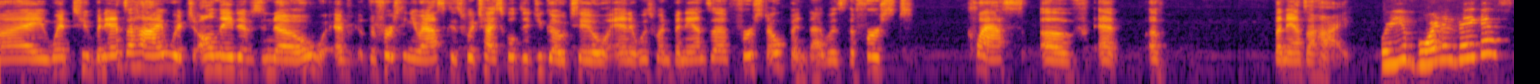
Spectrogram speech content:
I went to Bonanza High, which all natives know. The first thing you ask is which high school did you go to? And it was when Bonanza first opened. I was the first class of at of Bonanza High. Were you born in Vegas?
